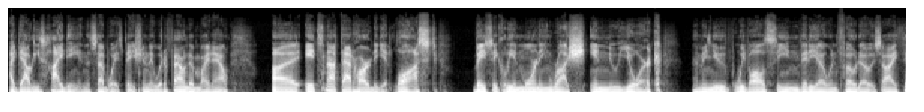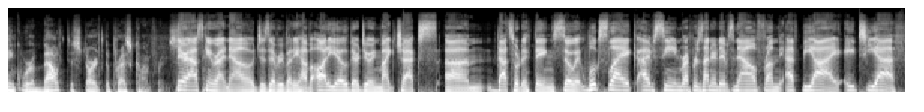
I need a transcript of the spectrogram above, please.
I doubt he's hiding in the subway station, they would have found him by now. Uh, it's not that hard to get lost, basically in morning rush in New York. I mean, you we've all seen video and photos. I think we're about to start the press conference. They're asking right now, does everybody have audio? They're doing mic checks, um, that sort of thing. So it looks like I've seen representatives now from the FBI, ATF,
